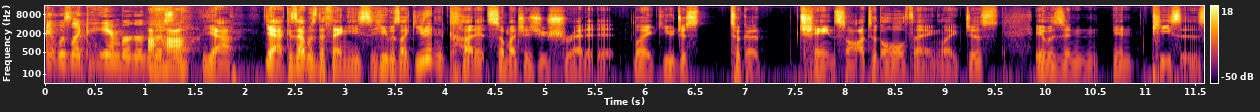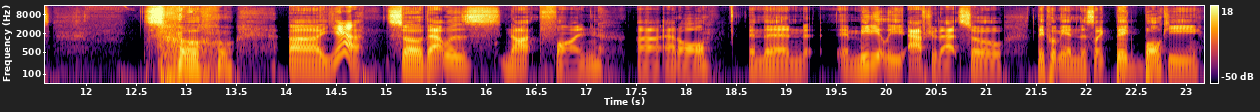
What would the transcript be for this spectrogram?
It was like hamburger gristle. Uh-huh. Yeah. Yeah, cuz that was the thing. He's he was like you didn't cut it so much as you shredded it. Like you just took a chainsaw to the whole thing. Like just it was in in pieces. So uh yeah. So that was not fun uh at all. And then immediately after that, so they put me in this like big bulky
